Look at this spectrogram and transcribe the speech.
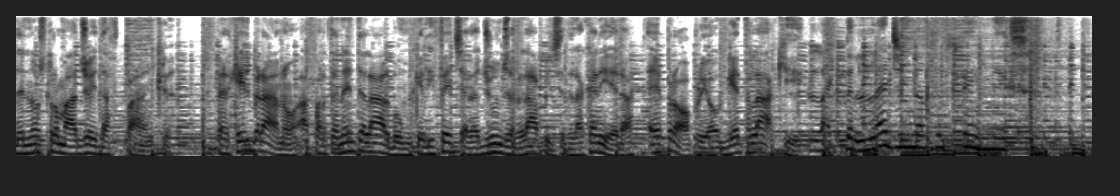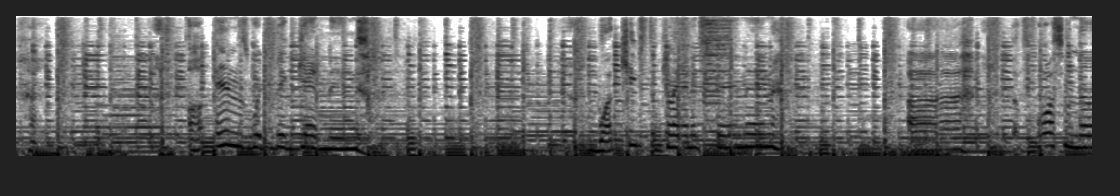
del nostro omaggio ai Daft Punk, perché il brano appartenente all'album che li fece raggiungere l'apice della carriera è proprio Get Lucky. Like the legend of the phoenix. All ends with beginnings What keeps the planet spinning Ah, uh, the force from the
